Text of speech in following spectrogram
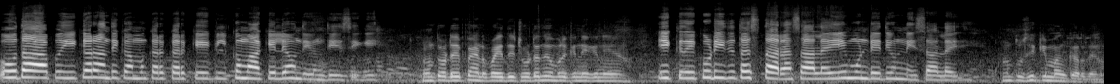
ਉਹ ਤਾਂ ਆਪ ਹੀ ਘਰਾਂ ਦੇ ਕੰਮ ਕਰ ਕਰਕੇ ਕਮਾ ਕੇ ਲਿਆਉਂਦੀ ਹੁੰਦੀ ਸੀਗੀ। ਹੁਣ ਤੁਹਾਡੇ ਭੈਣ ਭਾਈ ਦੇ ਛੋਟੇ ਦੀ ਉਮਰ ਕਿੰਨੀ ਕਿੰਨੀ ਆ? ਇੱਕ ਦੀ ਕੁੜੀ ਦੀ ਤਾਂ 17 ਸਾਲ ਹੈ ਜੀ ਮੁੰਡੇ ਦੀ 19 ਸਾਲ ਹੈ ਜੀ। ਹੁਣ ਤੁਸੀਂ ਕੀ ਮੰਗ ਕਰਦੇ ਹੋ?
